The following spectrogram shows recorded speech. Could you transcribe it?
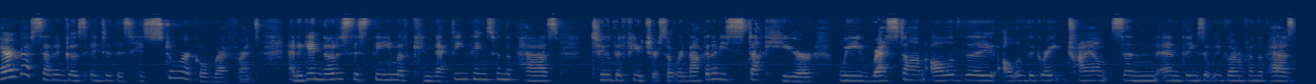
Paragraph 7 goes into this historical reference. And again, notice this theme of connecting things from the past to the future. So we're not going to be stuck here. We rest on all of the all of the great triumphs and, and things that we've learned from the past,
